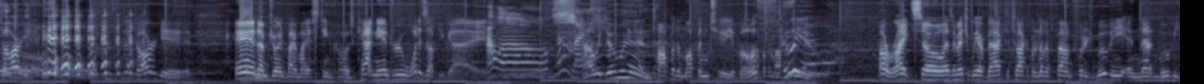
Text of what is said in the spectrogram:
Target. This is the target. And I'm joined by my esteemed co-host Kat and Andrew. What is up, you guys? Hello. Not much. How are we doing? Top of the muffin to you both. Top of the muffin Who to ya? All right, so as I mentioned, we are back to talk about another found footage movie, and that movie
